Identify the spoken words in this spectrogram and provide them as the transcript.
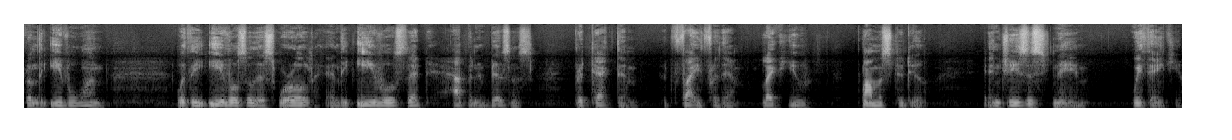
from the evil one, with the evils of this world and the evils that happen in business. Protect them and fight for them like you promised to do. In Jesus' name, we thank you.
